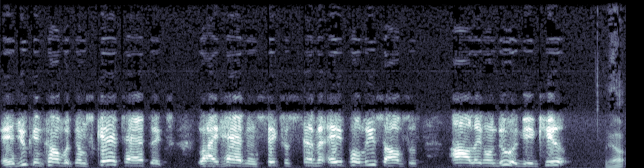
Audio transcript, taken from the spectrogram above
and you can come with them scare tactics like having six or seven, eight police officers. All they're gonna do is get killed. Yep.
